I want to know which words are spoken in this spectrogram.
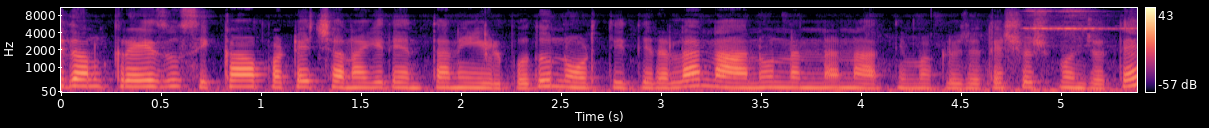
ಇದೊಂದು ಕ್ರೇಜು. ಸಿಕ್ಕಾಪಟ್ಟೆ ಚೆನ್ನಾಗಿದೆ ಅಂತಲೇ ಹೇಳ್ಬೋದು. ನೋಡ್ತಿದ್ದೀರಲ್ಲ, ನಾನು ನನ್ನ ನಾತಿ ಮಗಳ ಜೊತೆ ಸುಷ್ಮನ್ ಜೊತೆ.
